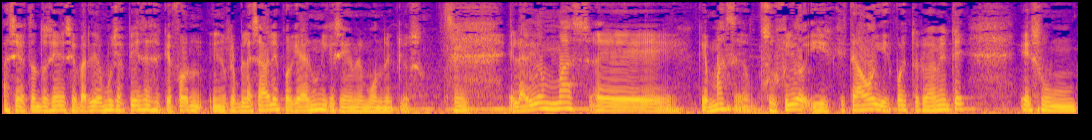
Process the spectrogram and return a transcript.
hace tantos años se perdieron muchas piezas que fueron irreemplazables porque eran únicas en el mundo incluso. Sí. El avión más eh, que más eh, sufrió y que está hoy expuesto nuevamente es un,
